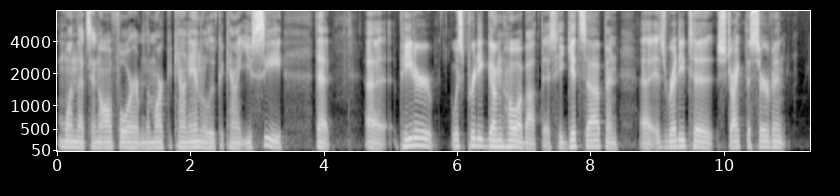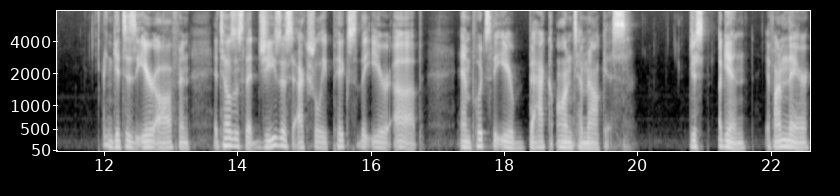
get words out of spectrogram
one that's in all four, the Mark account and the Luke account, you see that uh, Peter was pretty gung ho about this. He gets up and uh, is ready to strike the servant and gets his ear off, and it tells us that Jesus actually picks the ear up and puts the ear back onto Malchus. Just again, if I'm there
